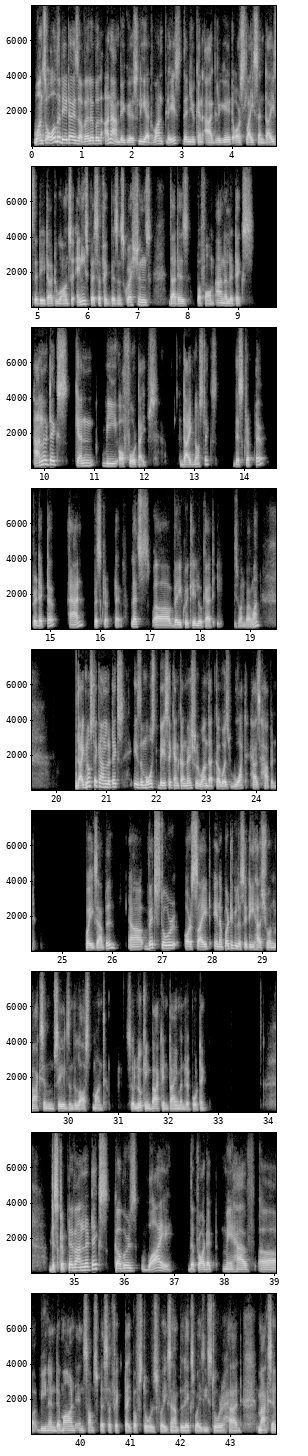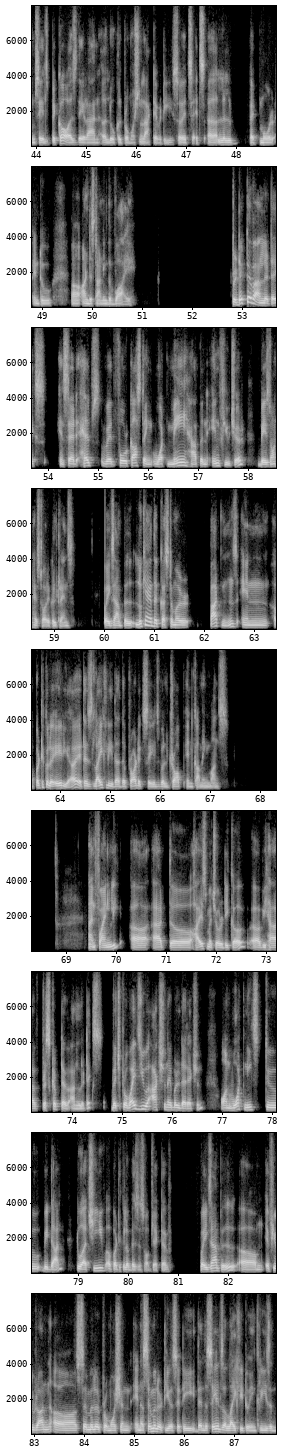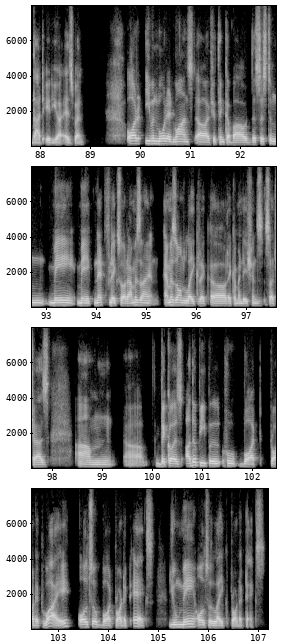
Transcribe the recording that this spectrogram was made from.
Once all the data is available unambiguously at one place, then you can aggregate or slice and dice the data to answer any specific business questions, that is, perform analytics. Analytics can be of four types diagnostics, descriptive, predictive, and prescriptive. Let's uh, very quickly look at these one by one. Diagnostic analytics is the most basic and conventional one that covers what has happened. For example, uh, which store or site in a particular city has shown maximum sales in the last month? So, looking back in time and reporting. Descriptive analytics covers why the product may have uh, been in demand in some specific type of stores. For example, XYZ store had maximum sales because they ran a local promotional activity. So it's it's a little bit more into uh, understanding the why. Predictive analytics instead helps with forecasting what may happen in future based on historical trends. For example, looking at the customer patterns in a particular area, it is likely that the product sales will drop in coming months. And finally, uh, at the highest maturity curve, uh, we have prescriptive analytics, which provides you actionable direction on what needs to be done to achieve a particular business objective. For example, um, if you run a similar promotion in a similar tier city, then the sales are likely to increase in that area as well. Or even more advanced, uh, if you think about the system may make Netflix or Amazon Amazon-like rec- uh, recommendations, such as um, uh, because other people who bought product Y also bought product X, you may also like product X.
